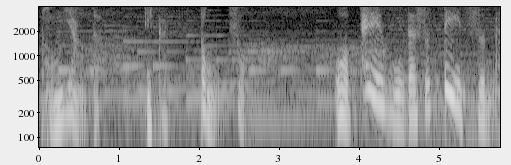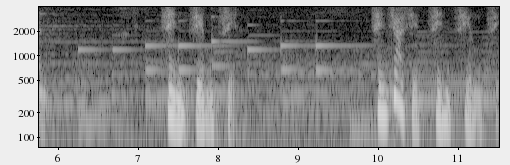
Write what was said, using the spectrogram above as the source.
同样的一个动作，我佩服的是弟子们，真精进，真正是真精进，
